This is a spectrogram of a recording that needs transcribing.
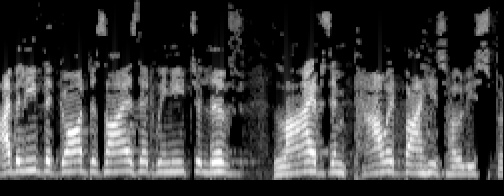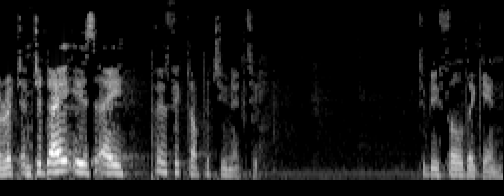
I believe that God desires that we need to live lives empowered by His Holy Spirit, and today is a perfect opportunity to be filled again.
